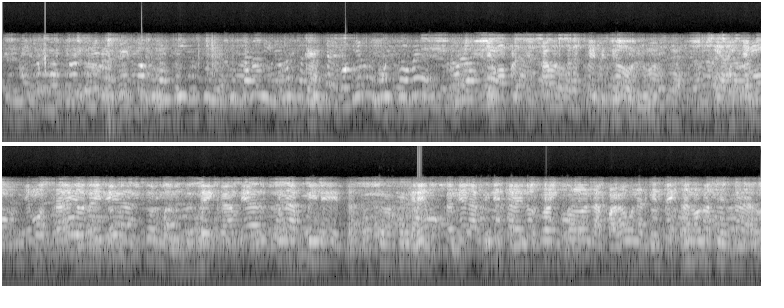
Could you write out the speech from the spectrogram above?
Hemos presentado tres peticiones. Hemos, hemos traído la idea de cambiar una pileta. Queremos cambiar la pileta de los vehículos, la pagaba un arquitecta, no nos aceptaron.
